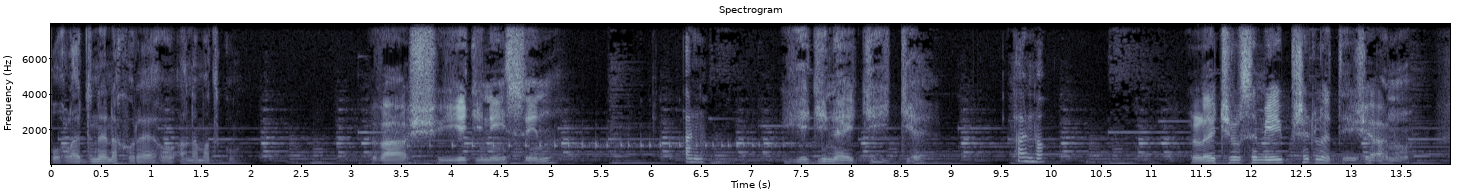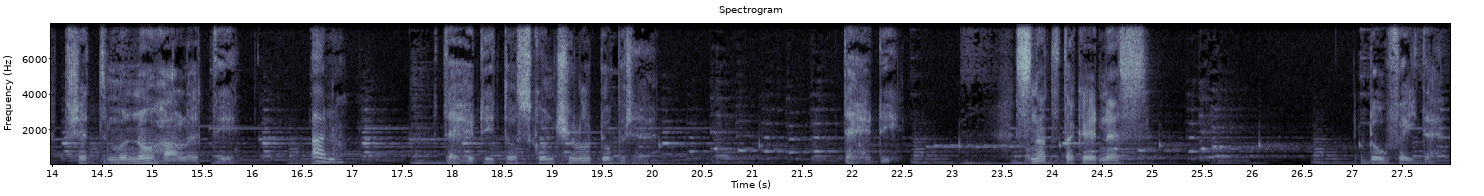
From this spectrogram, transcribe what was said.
Pohledne na chorého a na matku. Váš jediný syn? Ano, Jediné dítě? ano. Léčil jsem jej před lety, že ano? Před mnoha lety. Ano, Tehdy to skončilo dobře. Tehdy. Snad také dnes. Doufejte.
